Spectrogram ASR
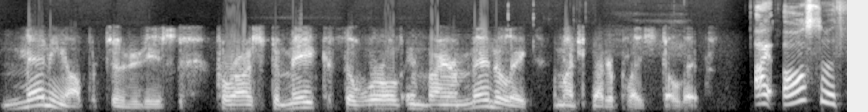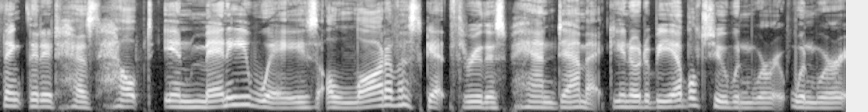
many opportunities for us to make the world environmentally a much better place to live. I also think that it has helped in many ways a lot of us get through this pandemic. You know, to be able to when we're when we're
